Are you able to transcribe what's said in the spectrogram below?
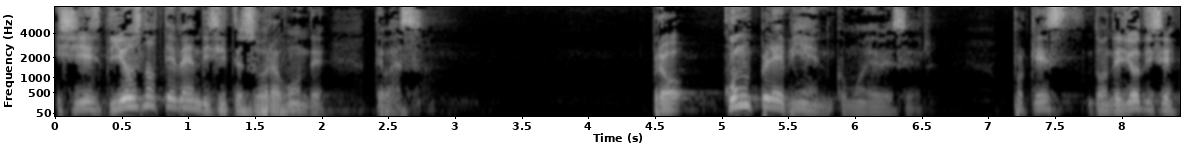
Y si Dios no te bendice y te sobreabunde, te vas. Pero cumple bien como debe ser. Porque es donde Dios dice,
